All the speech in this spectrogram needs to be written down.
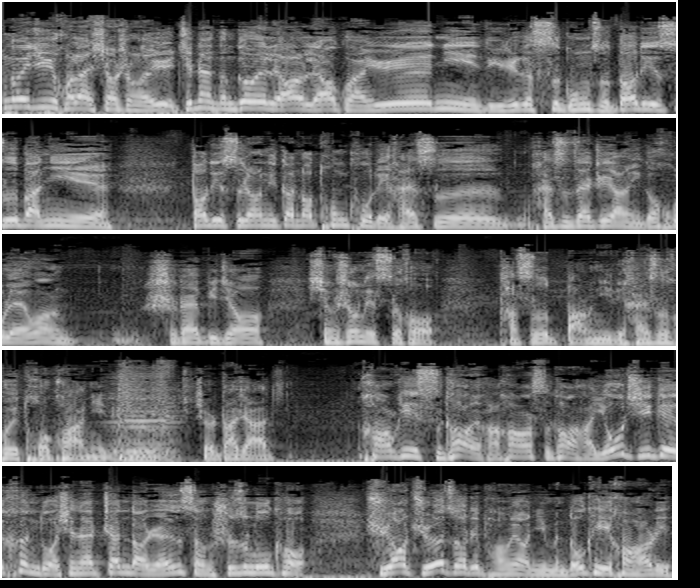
迎各位继续回来，笑声雷雨。今天跟各位聊一聊关于你的这个死工资，到底是把你，到底是让你感到痛苦的，还是还是在这样一个互联网时代比较兴盛的时候，它是帮你的，还是会拖垮你的？就是大家好好可以思考一下，好好思考一下。尤其给很多现在站到人生十字路口需要抉择的朋友，你们都可以好好的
